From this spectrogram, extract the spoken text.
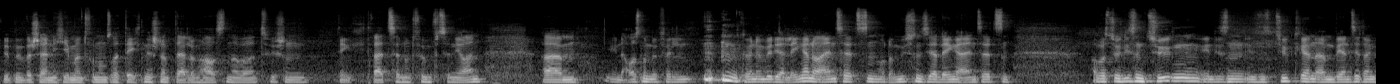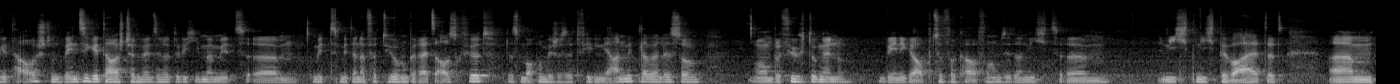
wird mir wahrscheinlich jemand von unserer technischen Abteilung hausen, aber zwischen, denke ich, 13 und 15 Jahren. Ähm, in Ausnahmefällen können wir die ja länger noch einsetzen oder müssen sie ja länger einsetzen. Aber so in diesen Zügen, in diesen, in diesen Zyklen ähm, werden sie dann getauscht und wenn sie getauscht werden, werden sie natürlich immer mit, ähm, mit, mit einer Vertürung bereits ausgeführt. Das machen wir schon seit vielen Jahren mittlerweile so. Und Befürchtungen, weniger abzuverkaufen, haben sie dann nicht, ähm, nicht, nicht bewahrheitet. Ähm,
